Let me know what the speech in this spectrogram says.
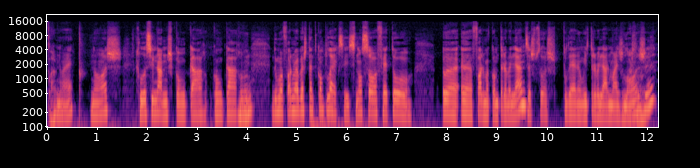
claro. não é? Nós relacionámos com o carro, com o carro uhum. de uma forma bastante complexa. Isso não só afetou a, a, forma como trabalhamos, as pessoas puderam ir trabalhar mais longe, mais longe.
